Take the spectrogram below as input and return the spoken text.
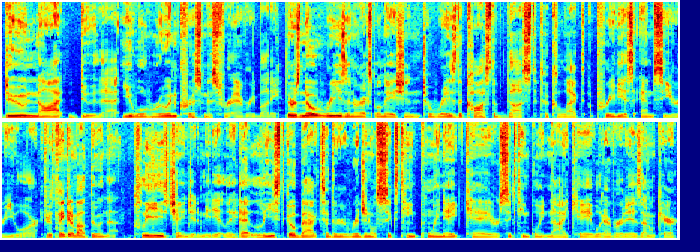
Do not do that. You will ruin Christmas for everybody. There is no reason or explanation to raise the cost of dust to collect a previous MC or UR. If you're thinking about doing that, please change it immediately. At least go back to the original 16.8K or 16.9K, whatever it is, I don't care.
